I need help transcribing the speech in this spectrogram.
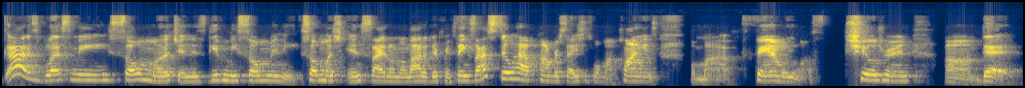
God has blessed me so much and has given me so many, so much insight on a lot of different things. I still have conversations with my clients, with my family, my children, um, that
